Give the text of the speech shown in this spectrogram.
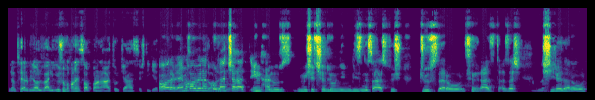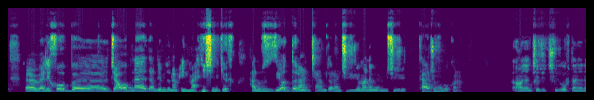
میگم terminal value شو می‌خوان حساب کنن هر طور که هستش دیگه. آره یعنی می‌خوام ببینم کلا چقدر این هنوز میشه چلون این business از توش juice در آورد از ازش بله. شیره در آورد. ولی خب جواب ندادن. نمی‌دونم این معنیش اینه که هنوز زیاد دارن کم دارن چجوری؟ من نمی‌دونم چجوری ترجمه بکنم. آها یعنی چی چی گفتن؟ یعنی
